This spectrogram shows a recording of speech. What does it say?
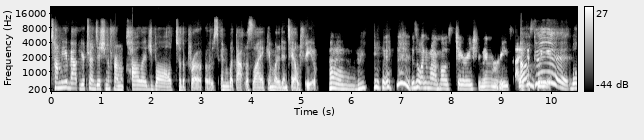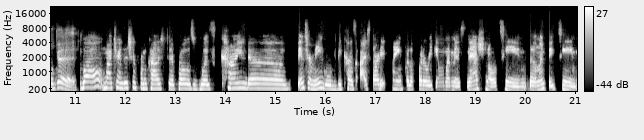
Tell me about your transition from college ball to the pros and what that was like and what it entailed for you. Oh, it's one of my most cherished memories. I oh, good. Well, good. Well, my transition from college to the pros was kind of intermingled because I started playing for the Puerto Rican women's national team, the Olympic team,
